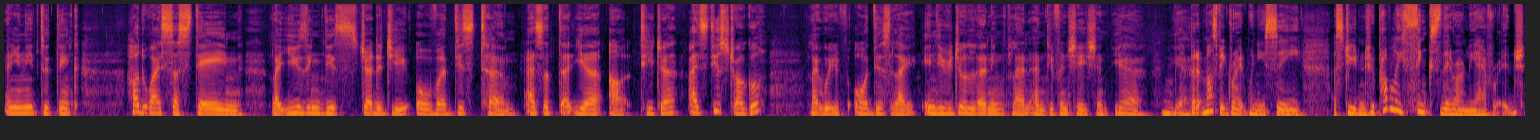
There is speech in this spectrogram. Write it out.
and you need to think, how do I sustain like using this strategy over this term? As a third year out teacher, I still struggle. Like with all this like individual learning plan and differentiation. Yeah. Hmm. Yeah. But it must be great when you see a student who probably thinks they're only average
